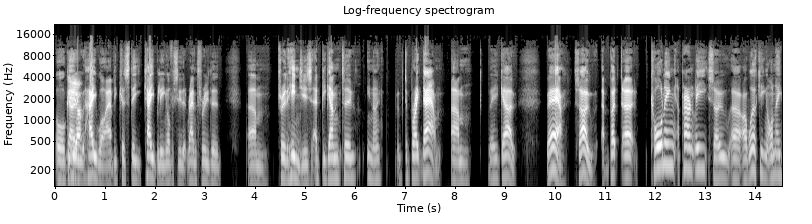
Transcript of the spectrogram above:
or go yeah. haywire because the cabling, obviously, that ran through the um, through the hinges had begun to, you know, to break down. Um, there you go. Yeah. So, uh, but uh, Corning apparently so uh, are working on a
